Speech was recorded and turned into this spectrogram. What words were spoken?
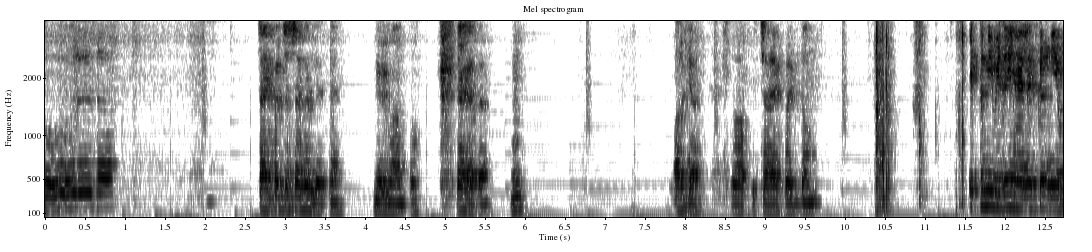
ਹੋਰ ਦਾ चाय पर चर्चा कर लेते हैं मेरी मान तो क्या कहता है हम्म? और क्या तो आपकी चाय को एकदम इतनी भी नहीं हाईलाइट करनी है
